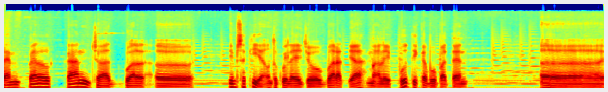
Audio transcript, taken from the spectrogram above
tempelkan jadwal tim seki ya untuk wilayah Jawa Barat ya meliputi kabupaten uh,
